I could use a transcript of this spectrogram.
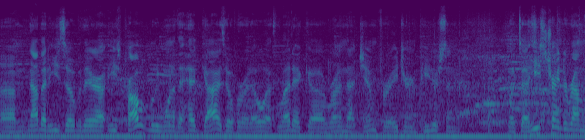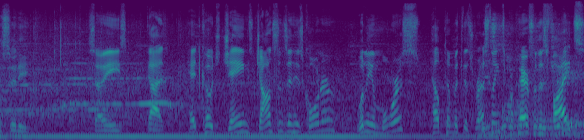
um, now that he's over there, he's probably one of the head guys over at O Athletic running that gym for Adrian Peterson. But he's trained around the city. So he's got head coach James Johnson's in his corner. William Morris helped him with his wrestling to prepare for this fight.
